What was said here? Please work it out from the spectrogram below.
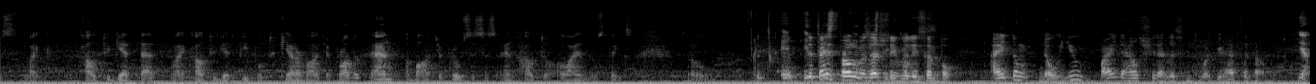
It's like how to get that, like how to get people to care about your product and about your processes and how to align those things. So the, in- the base problem is actually really topics. simple. I don't know you. Why the hell should i listen to what you have to tell me? Yeah,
